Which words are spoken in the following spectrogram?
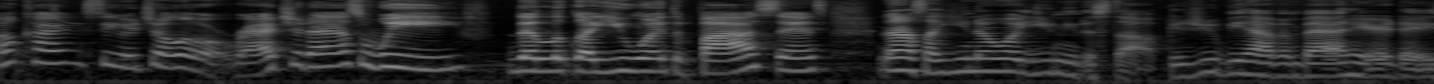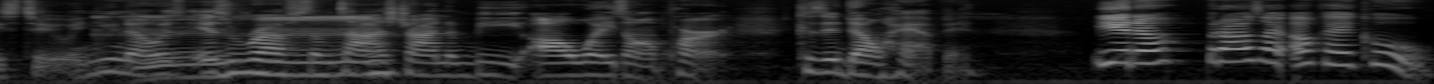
okay, see with your little ratchet ass weave that looked like you went to five cents. And I was like, you know what, you need to stop because you be having bad hair days too, and you know it's it's rough Mm-hmm. sometimes trying to be always on point because it don't happen, you know. But I was like, okay, cool.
